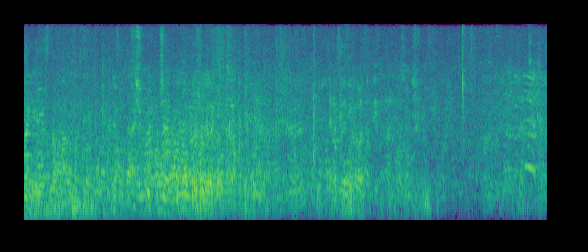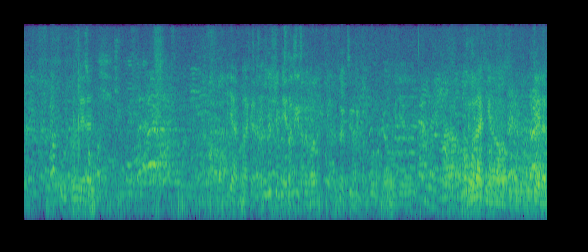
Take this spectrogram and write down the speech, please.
Megjegyeztem már az az első öccsen. Azért egy figyelmfelkeltés is éreztem, hogy azért rá kéne a tényleg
